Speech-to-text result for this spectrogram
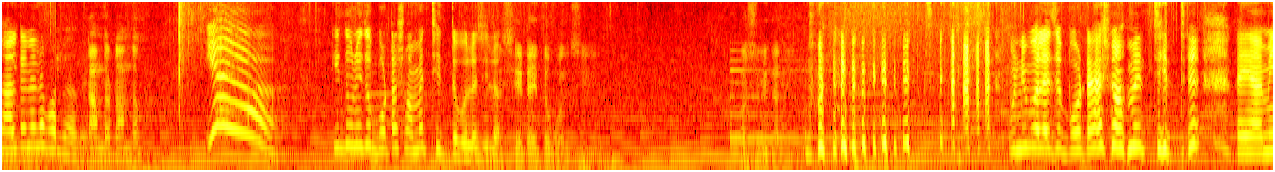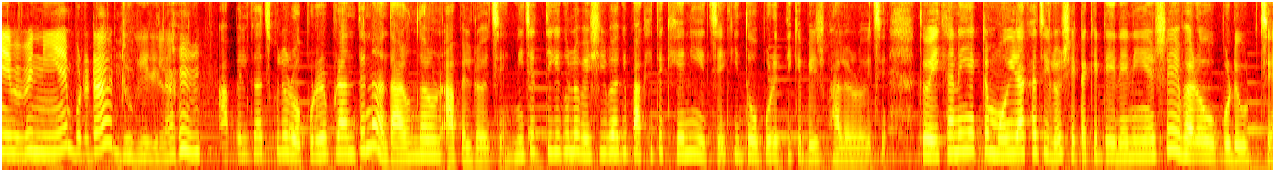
লাল টেনে ভালো হবে। টান দাও টান দাও। ইয়া কিন্তু উনি তো বোটা সমেত ছিটতে বলেছিল। সেটাই তো বলছি। অসুবিধা নেই। উনি বলেছে বোটা সমেত ছিটতে তাই আমি এভাবে নিয়ে বোটাটা ঢুকিয়ে দিলাম। আপেল গাছগুলোর ওপরের প্রান্তে না দারুণ দারুণ আপেল রয়েছে। নিচের দিকেগুলো বেশিরভাগই পাখিতে খেয়ে নিয়েছে কিন্তু ওপরের দিকে বেশ ভালো রয়েছে। তো এখানেই একটা মই রাখা ছিল সেটাকে টেনে নিয়ে এসে এবারও উপরে উঠছে।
